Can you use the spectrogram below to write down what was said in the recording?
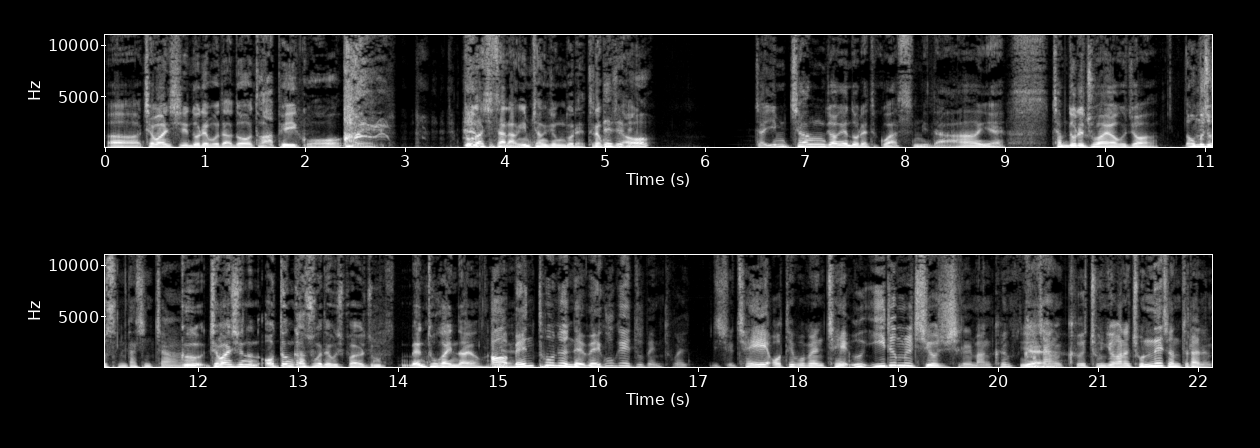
어, 재환 씨 노래보다도 더 앞에 있고. 예. 또다시 사랑 임창정 노래 들어보죠. 네네네. 자, 임창정의 노래 듣고 왔습니다. 예. 참 노래 좋아요. 그죠? 너무 좋습니다, 진짜. 그, 재환 씨는 어떤 가수가 되고 싶어요? 좀 멘토가 있나요? 아, 예. 멘토는 네, 외국에도 멘토가. 제 어떻게 보면 제 의- 이름을 지어 주실 만큼 예. 가장 그 존경하는 존 레전드라는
